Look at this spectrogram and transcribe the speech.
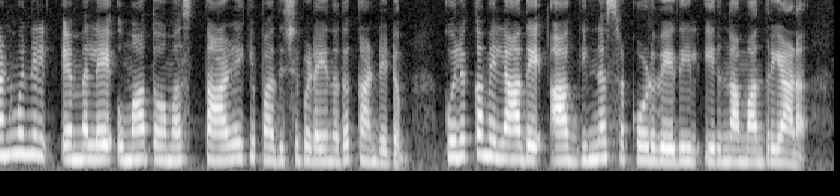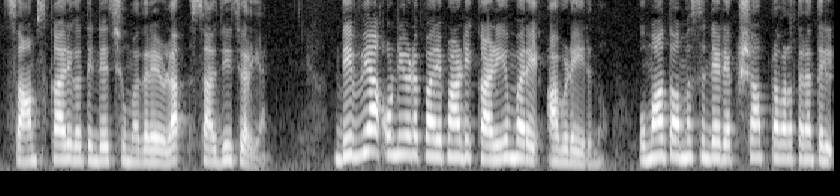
കൺമുന്നിൽ M L A Uma Thomas താഴേക്ക് പതിച്ചു പിടയുന്നത് കണ്ടിട്ടും കുലുക്കമില്ലാതെ ആ ഗിന്നസ് റെക്കോർഡ് വേദിയിൽ ഇരുന്ന മന്ത്രിയാണ്. സാംസ്കാരികത്തിന്റെ ചുമതലയുള്ള സജി ചെറിയാൻ. ദിവ്യ ഉണ്ണിയുടെ പരിപാടി കഴിയും വരെ അവിടെയിരുന്നു. ഉമാ തോമസിന്റെ രക്ഷാപ്രവർത്തനത്തിൽ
